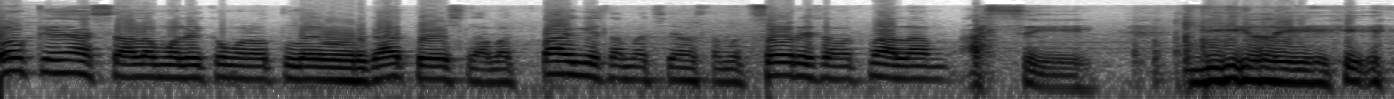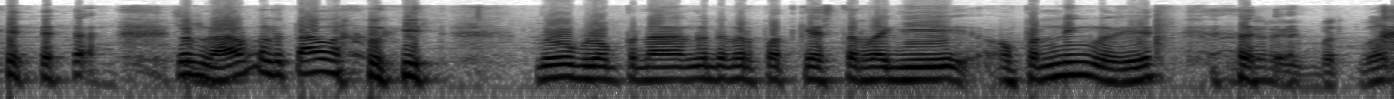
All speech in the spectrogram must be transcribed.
Oke, assalamualaikum warahmatullahi wabarakatuh. Selamat pagi, selamat siang, selamat sore, selamat malam. Asik, gile. lu ngapa lu tahu? Lu belum pernah ngedenger podcaster lagi opening lo ya. Ribet banget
